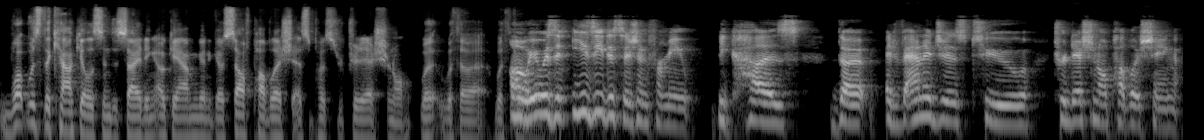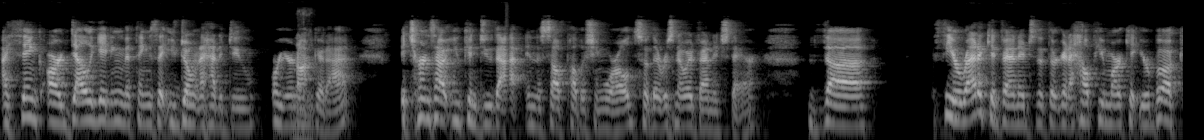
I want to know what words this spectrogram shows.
what was the calculus in deciding? Okay, I'm going to go self-publish as opposed to traditional with, with a with. Oh, it was an easy decision for me because the advantages to traditional publishing, I think, are delegating the things that you don't know how to do or you're right. not good at it turns out you can do that in the self-publishing world so there was no advantage there the theoretic advantage that they're going to help you market your book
